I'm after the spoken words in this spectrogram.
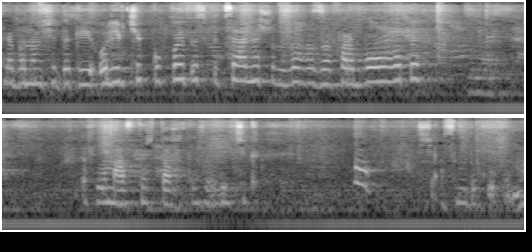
Треба нам ще такий олівчик купити спеціальний, щоб за- зафарбовувати. Фломастер, так, кажу, олівчик. Ну, з часом докупимо.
